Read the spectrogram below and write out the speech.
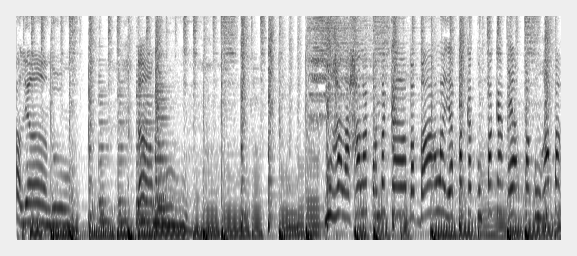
Se espalhando, dando. No rala rala quando acaba a bala e a faca com faca é a pá com rapa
